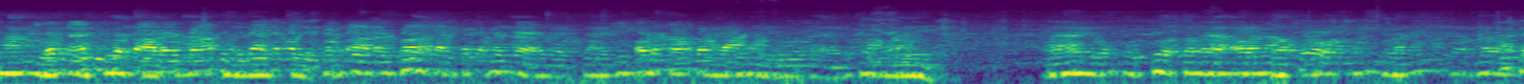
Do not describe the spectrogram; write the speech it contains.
มีทั้งหลวงปู่ทวดที่พระพุทธเจ้าก็ติดพระป่าเลยฟ้ากันก็จะไม่แก่ใจที่เขาจะต้องการดูแลเข้าไปนะหลวงปู่ทวดต้องละอ่อนดอกโตมันเหมือนพระพุทธ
